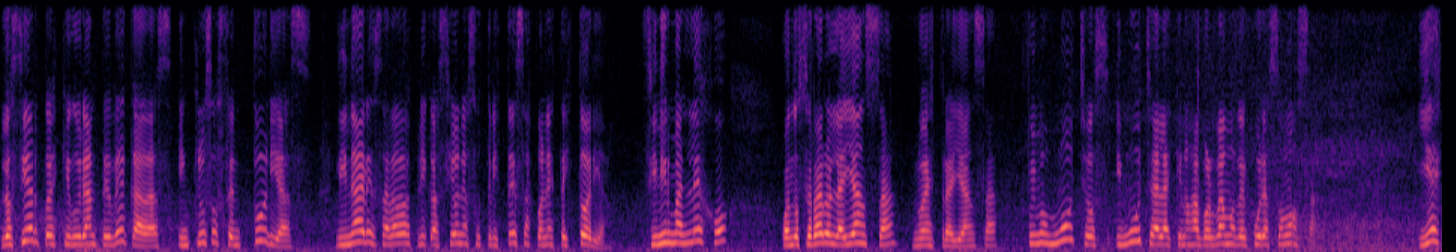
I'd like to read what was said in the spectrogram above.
Lo cierto es que durante décadas, incluso centurias, Linares ha dado explicaciones a sus tristezas con esta historia. Sin ir más lejos, cuando cerraron la llanza, nuestra llanza, fuimos muchos y muchas las que nos acordamos del cura Somoza. Y es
